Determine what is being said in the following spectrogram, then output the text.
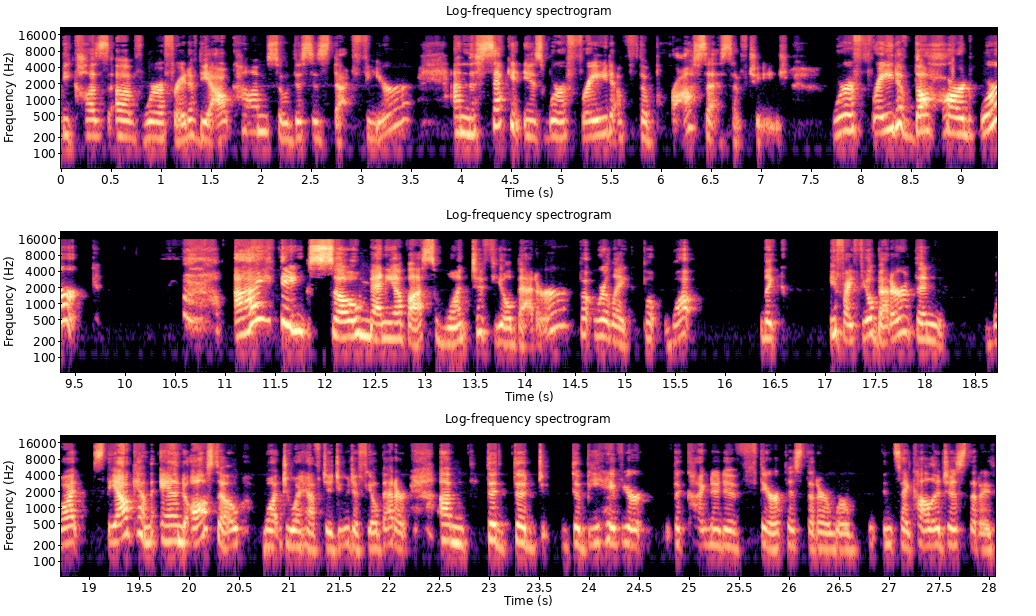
because of we're afraid of the outcome. So this is that fear. And the second is we're afraid of the process of change. We're afraid of the hard work. I think so many of us want to feel better, but we're like, but what? Like, if I feel better, then what's the outcome? And also, what do I have to do to feel better? Um, the the the behavior, the cognitive therapists that are were and psychologists that I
